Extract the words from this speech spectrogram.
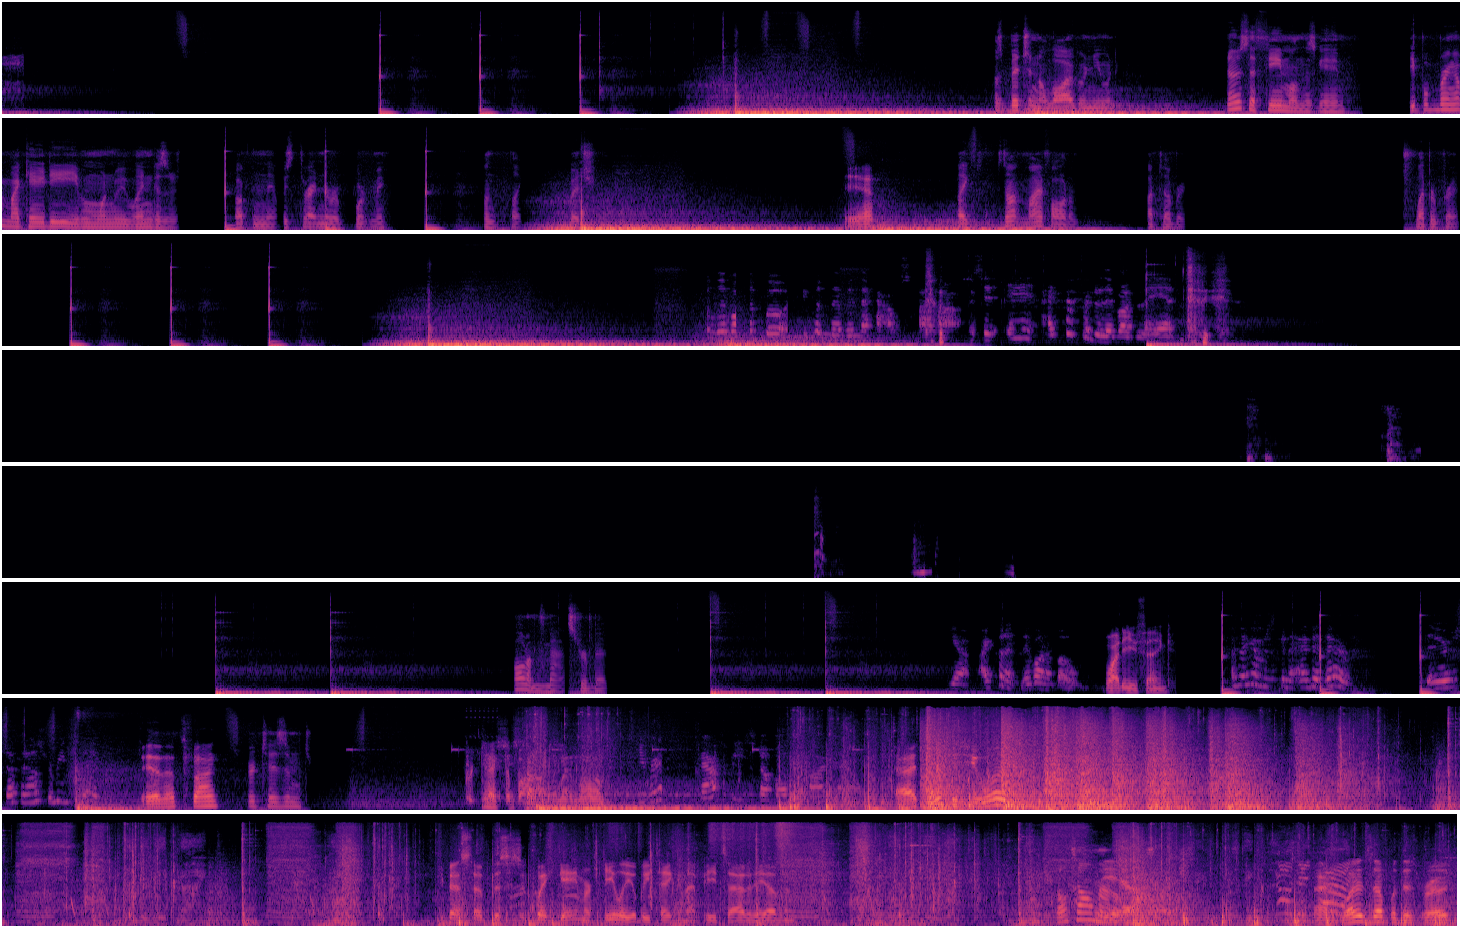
Was bitching a log when you went. Notice the theme on this game. People bring up my KD even when we win because they're fucked and they always threaten to report me on like Twitch. Yeah. Like it's not my fault. I'm hot tub right. Leopard print. could live on the boat, you could live in the house. Said, eh, I prefer to live on land. Called a master bed. Yeah, I couldn't live on a boat. Why do you think? I think I'm just gonna end it there. There's nothing else for me to say. Yeah, that's fine. Autism. Yeah, Protect the bomb. to my mom. You really have to be stuff all the time now. I told you she was. Best hope this is a quick game or Keely will be taking that pizza out of the oven. Don't tell him how to Yeah. live, Sarge. Alright, what is up with this rose?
